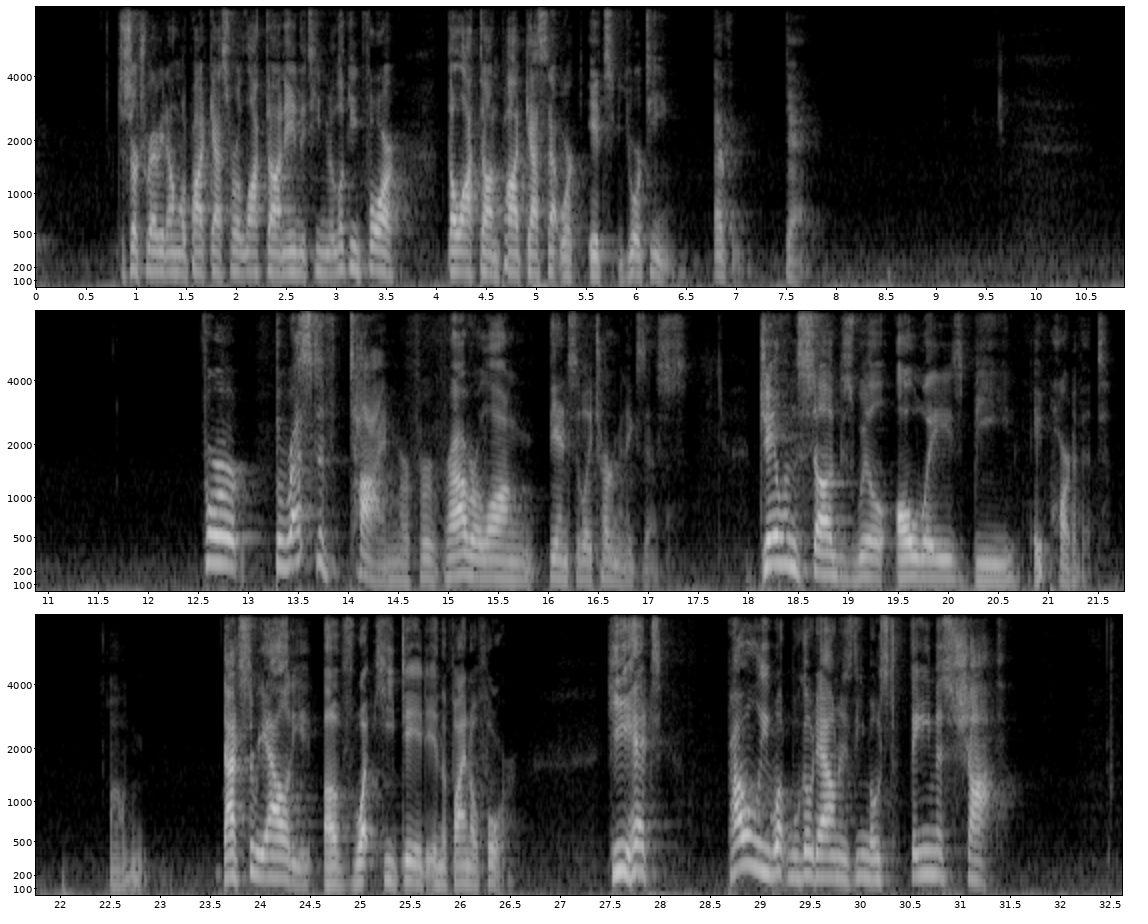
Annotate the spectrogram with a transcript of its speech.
To search for every download podcast for Locked On and the team you're looking for, the Locked On Podcast Network. It's your team every day. For the rest of time, or for, for however long the NCAA tournament exists, Jalen Suggs will always be a part of it. Um, that's the reality of what he did in the Final Four. He hit probably what will go down as the most famous shot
